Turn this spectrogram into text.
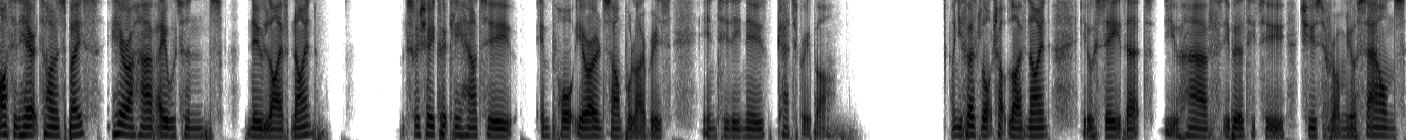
Martin here at Time and Space. Here I have Ableton's new Live 9. I'm just going to show you quickly how to import your own sample libraries into the new category bar. When you first launch up Live 9, you'll see that you have the ability to choose from your sounds,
